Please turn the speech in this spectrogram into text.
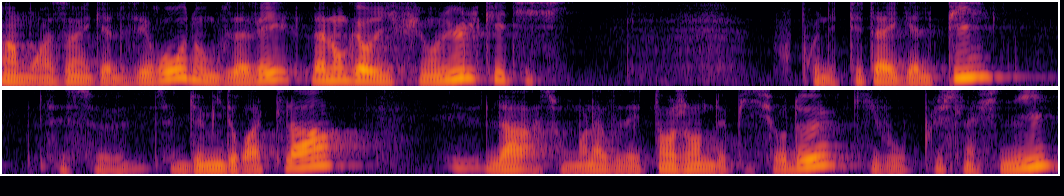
1 moins 1 égale 0, donc vous avez la longueur de diffusion nulle qui est ici. Vous prenez θ égale pi, c'est cette demi-droite-là, là, à ce moment-là, vous avez tangente de pi sur 2 qui vaut plus l'infini,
